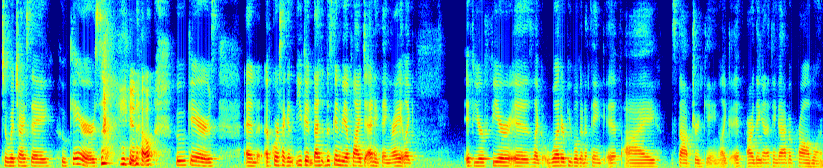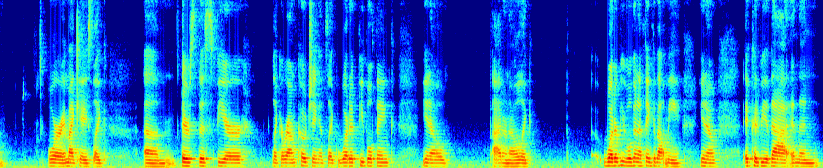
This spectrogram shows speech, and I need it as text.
to which I say, who cares? you know, who cares? And of course, I can, you can, that, this can be applied to anything, right? Like, if your fear is like, what are people going to think if I stop drinking? Like, if, are they going to think I have a problem? Or in my case, like, um, there's this fear, like around coaching. It's like, what if people think, you know, I don't know, like what are people going to think about me? You know it could be that and then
